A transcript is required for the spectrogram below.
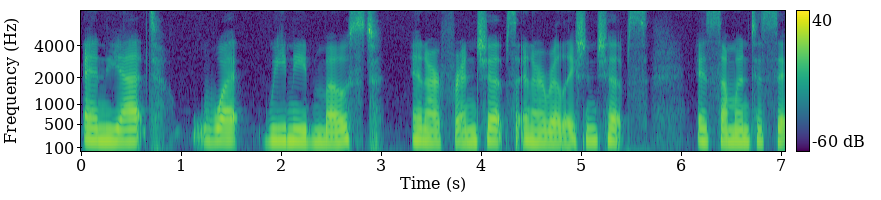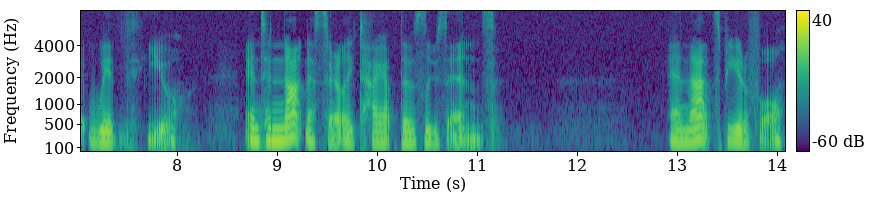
And yet, what we need most in our friendships and our relationships is someone to sit with you and to not necessarily tie up those loose ends. And that's beautiful.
